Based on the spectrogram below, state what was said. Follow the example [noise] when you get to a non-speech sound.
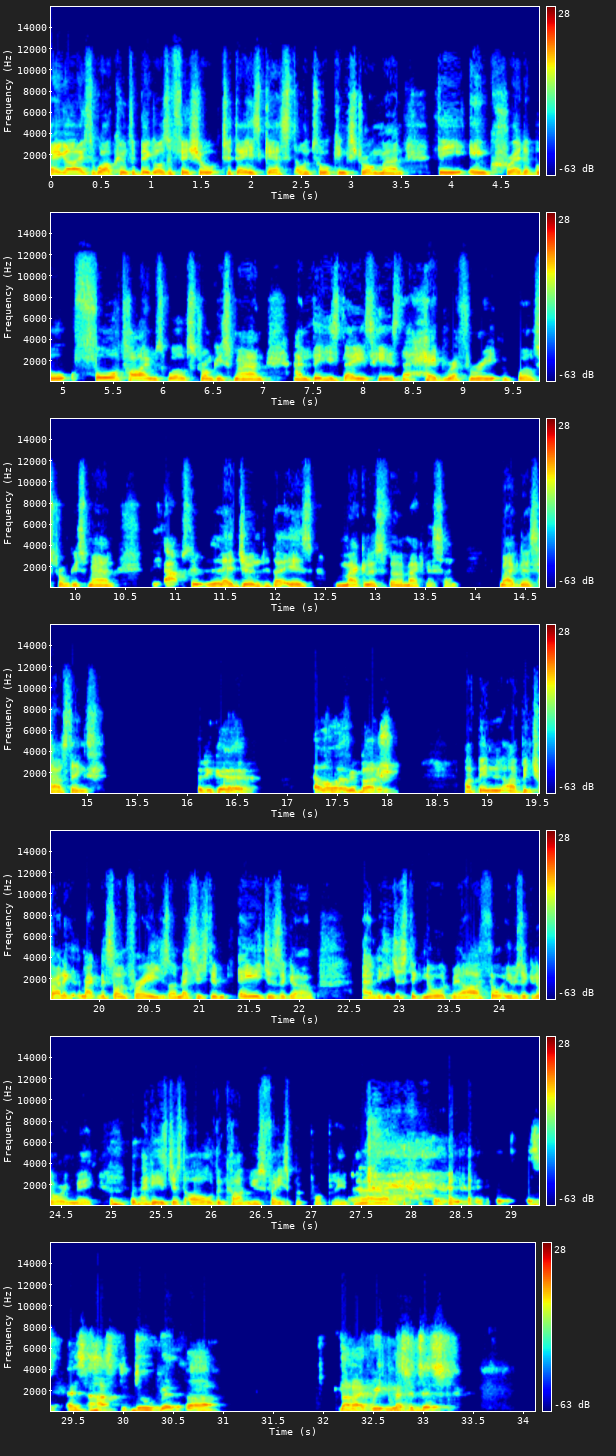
Hey guys, welcome to Big Loz Official. Today's guest on Talking Strongman, the incredible four times World's Strongest Man. And these days, he is the head referee of World's Strongest Man, the absolute legend that is Magnus Ver Magnusson. Magnus, how's things? Pretty good. Hello, everybody. I've been I've been trying to get Magnus on for ages. I messaged him ages ago, and he just ignored me. I thought he was ignoring me, [laughs] and he's just old and can't use Facebook properly. But... Uh, it, it, has to do with uh, that I read messages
